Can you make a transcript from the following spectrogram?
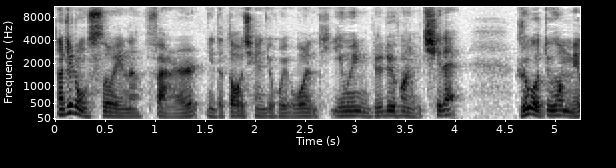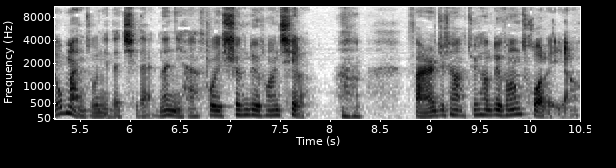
那这种思维呢，反而你的道歉就会有问题，因为你对对方有期待。如果对方没有满足你的期待，那你还会生对方气了，反而就像就像对方错了一样。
